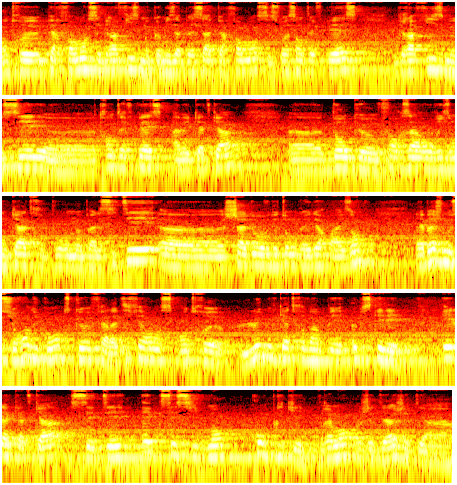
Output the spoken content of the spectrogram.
entre performance et graphisme, comme ils appellent ça, performance c'est 60 fps, graphisme c'est 30 euh, fps avec 4K. Euh, donc Forza Horizon 4 pour ne pas le citer, Shadow of the Tomb Raider par exemple, eh ben, je me suis rendu compte que faire la différence entre le 1080p upscalé et la 4K, c'était excessivement compliqué. Vraiment, j'étais là, j'étais à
